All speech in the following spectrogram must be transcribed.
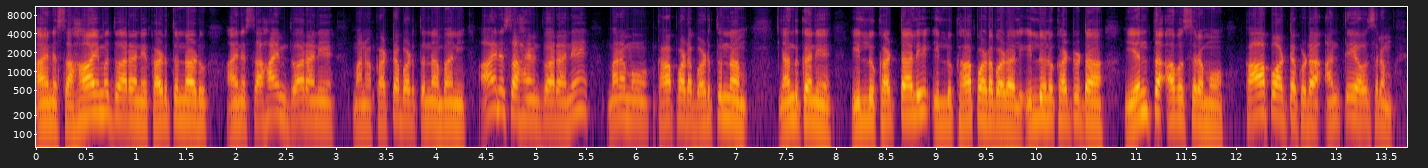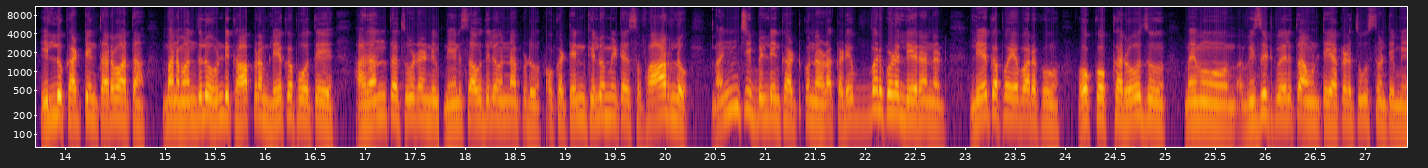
ఆయన సహాయం ద్వారానే కడుతున్నాడు. ఆయన సహాయం ద్వారానే మనం కట్టబడుతున్నామని ఆయన సహాయం ద్వారానే మనము కాపాడబడుతున్నాం. అందుకని ఇల్లు కట్టాలి ఇల్లు కాపాడబడాలి. ఇల్లును కట్టుట ఎంత అవసరమో కాపాట కూడా అంతే అవసరం. ఇల్లు కట్టిన తర్వాత మనం అందులో ఉండి కాపురం లేకపోతే అదంతా చూడండి నేను సౌదీలో ఉన్నప్పుడు ఒక టెన్ కిలోమీటర్స్ ఫార్లో మంచి బిల్డింగ్ కట్టుకున్నాడు. అక్కడ ఎవ్వరు కూడా లేరు అన్నట్టు లేకపోయే వరకు ఒక్కొక్క రోజు మేము విజిట్కి వెళ్తూ ఉంటే అక్కడ చూస్తుంటే మీ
